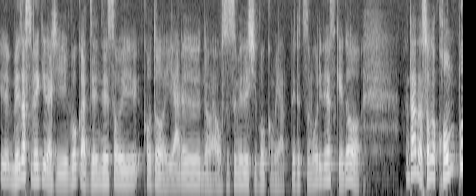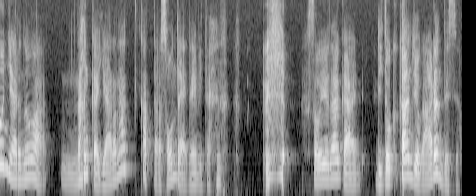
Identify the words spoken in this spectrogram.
目指すべきだし僕は全然そういうことをやるのはおすすめですし僕もやってるつもりですけどただその根本にあるのはなんかやらなかったら損だよねみたいな。そういうなんか利得感情があるんですよ。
